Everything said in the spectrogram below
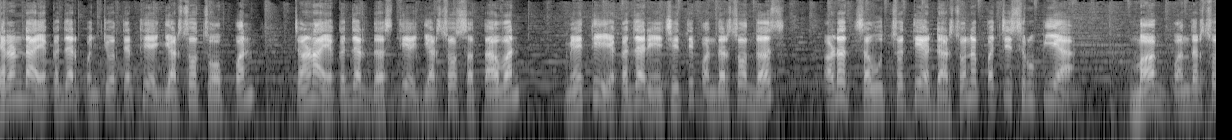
એરંડા એક હજાર પંચોતેરથી અગિયારસો ચોપન, ચણા એક હજાર દસથી અગિયારસો સત્તાવન, મેથી એક હજાર એંશીથી પંદરસો દસ, અડદ ચૌદસોથી અઢારસો ને પચીસ રૂપિયા. મગ પંદરસો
